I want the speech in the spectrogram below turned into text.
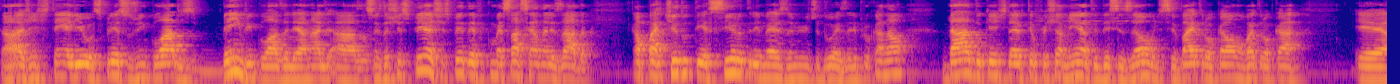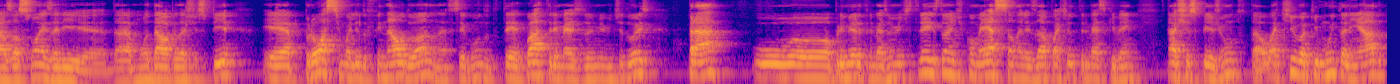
Tá? A gente tem ali os preços vinculados, bem vinculados ali às ações da XP. A XP deve começar a ser analisada a partir do terceiro trimestre de 2022 ali para o canal, dado que a gente deve ter o fechamento e decisão de se vai trocar ou não vai trocar é, as ações ali é, da Modal pela XP, é, próximo ali do final do ano, né, segundo, ter, quarto trimestre de 2022, para o primeiro trimestre de 2023, então a gente começa a analisar a partir do trimestre que vem a XP junto, tá? o ativo aqui muito alinhado,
